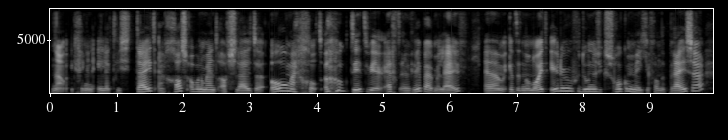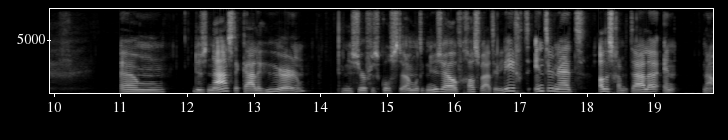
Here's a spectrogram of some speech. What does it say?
nou, ik ging een elektriciteit- en gasabonnement afsluiten. Oh mijn god, ook dit weer echt een rip uit mijn lijf. Um, ik heb dit nog nooit eerder hoeven doen, dus ik schrok een beetje van de prijzen. Um, dus naast de kale huur en de servicekosten moet ik nu zelf gas, water, licht, internet, alles gaan betalen. En nou,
